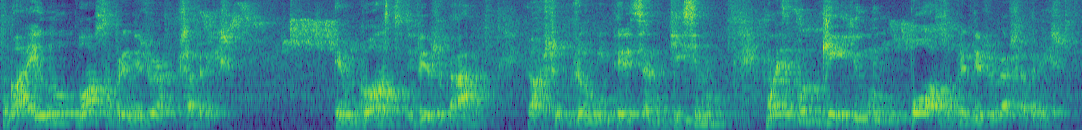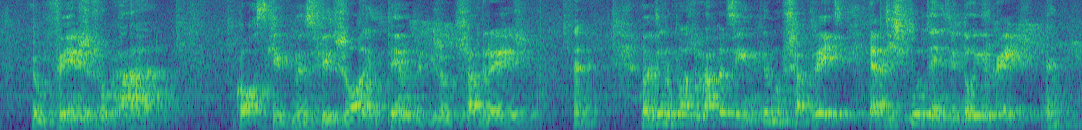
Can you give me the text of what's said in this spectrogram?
Agora, eu não posso aprender a jogar xadrez. Eu gosto de ver jogar, eu acho um jogo interessantíssimo, mas por que eu não posso aprender a jogar xadrez? Eu vejo jogar, gosto que meus filhos joguem, temos aqui jogo de xadrez, né? mas eu não posso jogar pelo seguinte, porque no xadrez é a disputa entre dois reis, né?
